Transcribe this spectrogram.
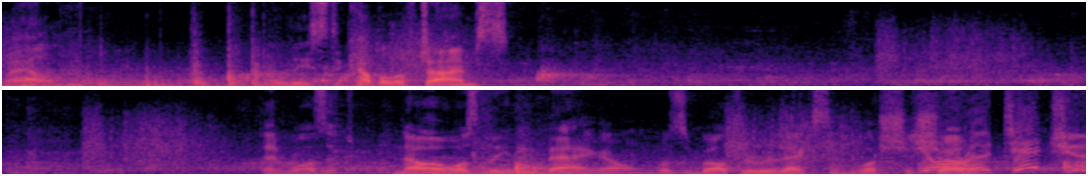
Well, at least a couple of times. That was it? Now I was leaning back. I was about to relax and watch the Your show. attention,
